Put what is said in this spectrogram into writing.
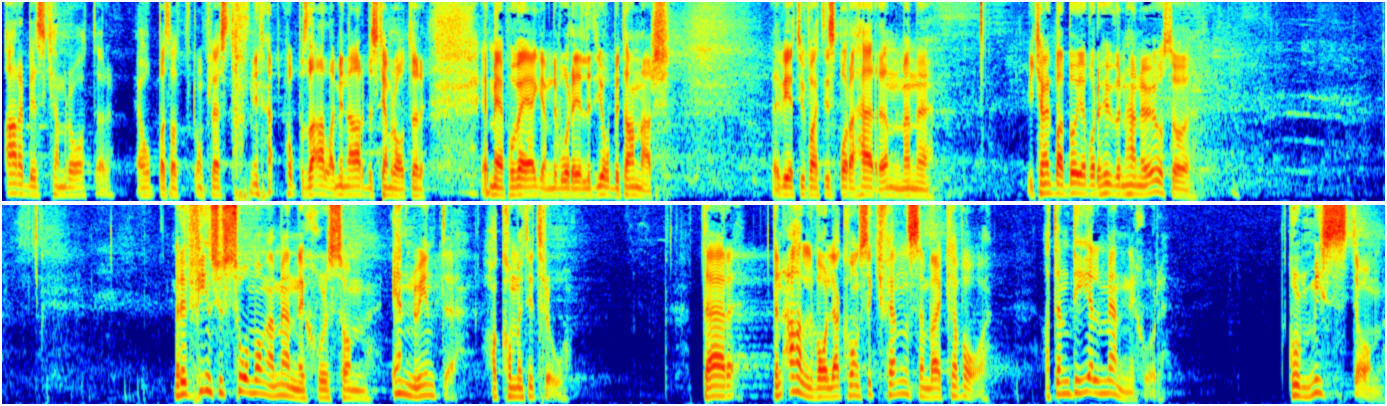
arbetskamrater, jag hoppas att de flesta, mina, jag hoppas att alla mina arbetskamrater är med på vägen. Det vore lite jobbigt annars. Det vet ju faktiskt bara Herren, men eh, vi kan väl bara böja våra huvuden här nu och så Men det finns ju så många människor som ännu inte har kommit till tro. Där den allvarliga konsekvensen verkar vara att en del människor går miste om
